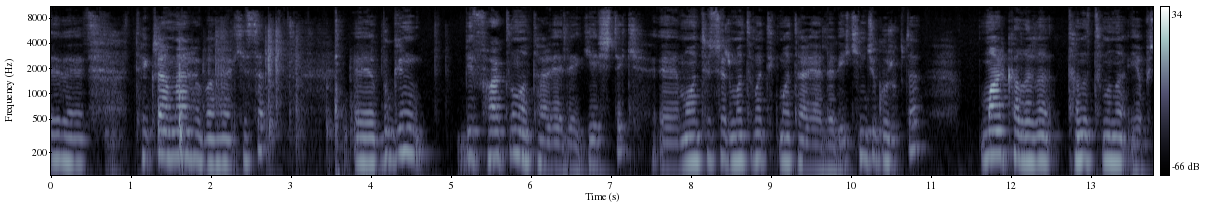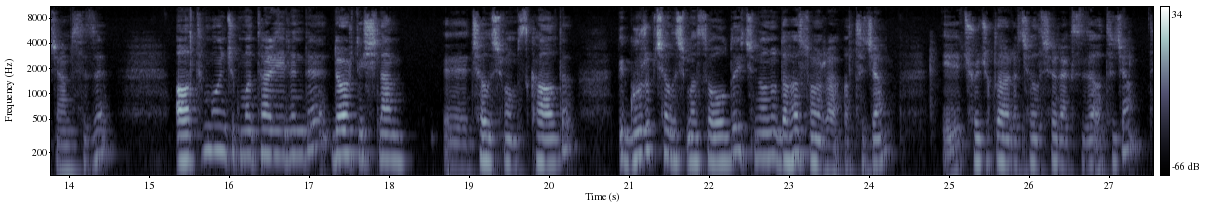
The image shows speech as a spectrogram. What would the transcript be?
Evet, tekrar merhaba herkese. Ee, bugün bir farklı materyale geçtik. Ee, Montessori matematik materyalleri ikinci grupta markaları tanıtımını yapacağım size. Altın boncuk materyalinde dört işlem e, çalışmamız kaldı. Bir grup çalışması olduğu için onu daha sonra atacağım. Ee, çocuklarla çalışarak size atacağım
